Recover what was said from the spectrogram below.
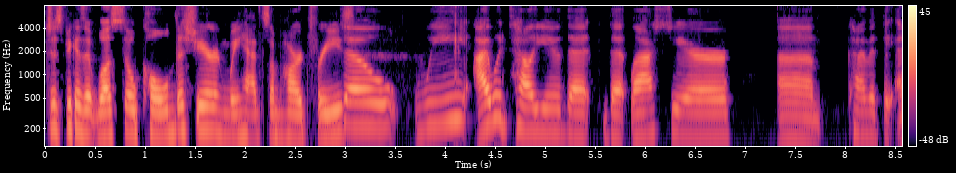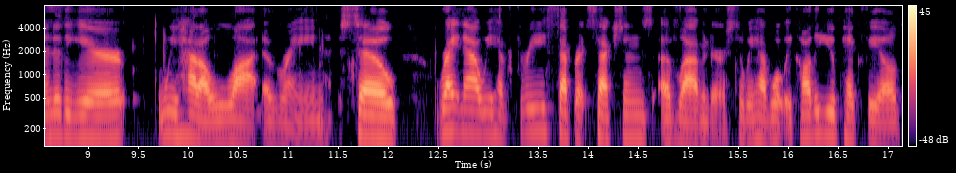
just because it was so cold this year and we had some hard freeze? So we, I would tell you that that last year, um, kind of at the end of the year, we had a lot of rain. So right now we have three separate sections of lavender. So we have what we call the U pick field,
